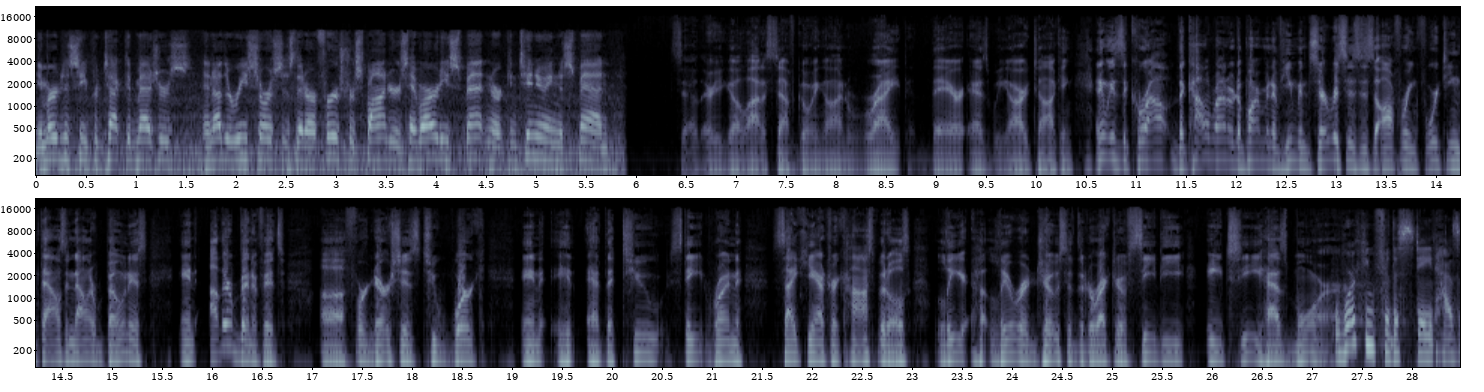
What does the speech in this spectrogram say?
Emergency protective measures and other resources that our first responders have already spent and are continuing to spend. So there you go. A lot of stuff going on right there as we are talking. Anyways, the, Coral, the Colorado Department of Human Services is offering $14,000 bonus and other benefits uh, for nurses to work in at the two state-run psychiatric hospitals. Lyra Joseph, the director of CDHS, has more. Working for the state has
